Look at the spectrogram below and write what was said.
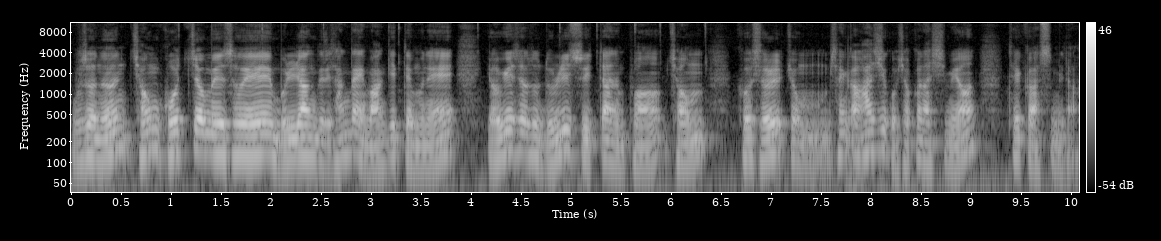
우선은 정고점에서의 물량들이 상당히 많기 때문에 여기에서도 눌릴 수 있다는 점 그것을 좀 생각하시고 접근하시면 될 것 같습니다.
